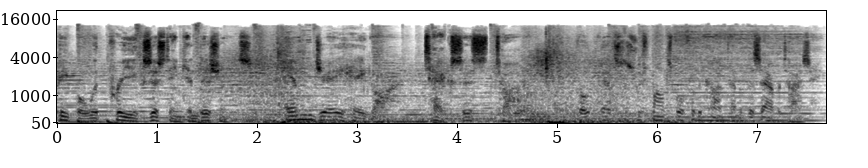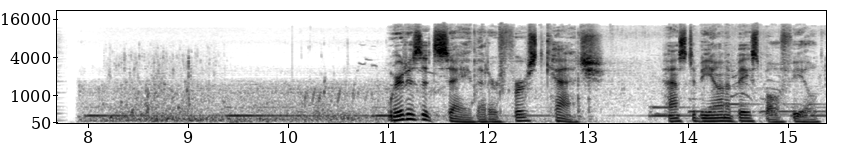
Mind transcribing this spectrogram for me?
people with pre existing conditions. MJ Hegar. Texas tough. Vote Vets is responsible for the content of this advertising. Where does it say that her first catch has to be on a baseball field?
